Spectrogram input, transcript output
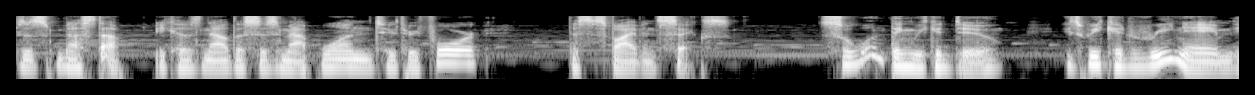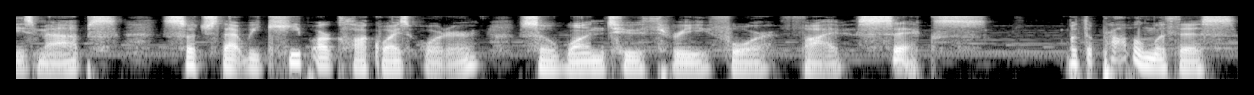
is messed up, because now this is map 1, 2, 3, 4, this is 5 and 6. So one thing we could do is we could rename these maps such that we keep our clockwise order, so 1, 2, 3, 4, 5, 6. But the problem with this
